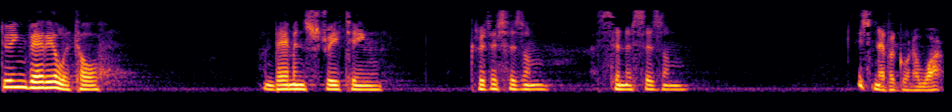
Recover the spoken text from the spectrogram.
doing very little, and demonstrating criticism, cynicism. It's never going to work.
